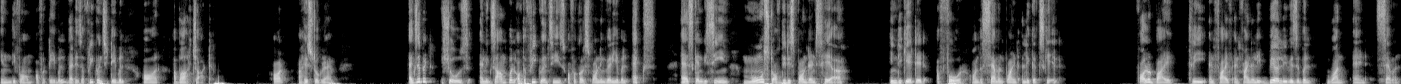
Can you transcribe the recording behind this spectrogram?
in the form of a table that is a frequency table or a bar chart or a histogram Exhibit shows an example of the frequencies of a corresponding variable x. As can be seen, most of the respondents here indicated a 4 on the 7 point Likert scale, followed by 3 and 5 and finally barely visible 1 and 7.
